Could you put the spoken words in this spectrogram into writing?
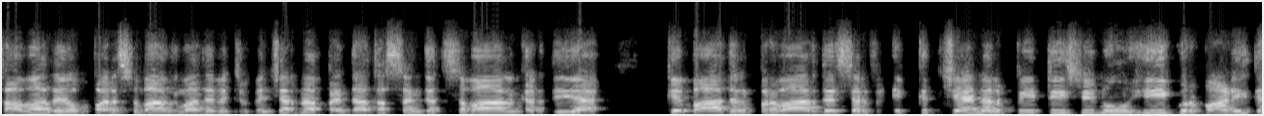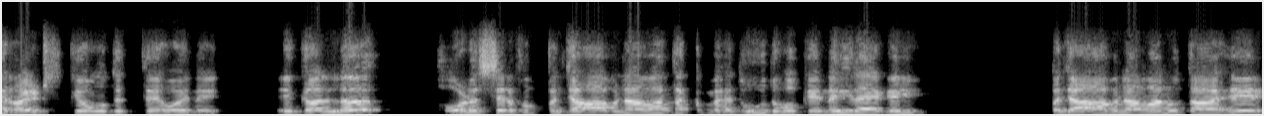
ਥਾਵਾਂ ਦੇ ਉੱਪਰ ਸਮਾਗਮਾਂ ਦੇ ਵਿੱਚ ਵਿਚਰਨਾ ਪੈਂਦਾ ਤਾਂ ਸੰਗਤ ਸਵਾਲ ਕਰਦੀ ਹੈ ਕਿ ਬਾਦਲ ਪਰਿਵਾਰ ਦੇ ਸਿਰਫ ਇੱਕ ਚੈਨਲ ਪੀਟੀਸੀ ਨੂੰ ਹੀ ਗੁਰਬਾਣੀ ਦੇ ਰਾਈਟਸ ਕਿਉਂ ਦਿੱਤੇ ਹੋਏ ਨੇ? ਇਹ ਗੱਲ ਹੁਣ ਸਿਰਫ ਪੰਜਾਬ ਨਾਵਾਂ ਤੱਕ ਮਹਦੂਦ ਹੋ ਕੇ ਨਹੀਂ ਰਹਿ ਗਈ। ਪੰਜਾਬ ਨਾਵਾਂ ਨੂੰ ਤਾਂ ਇਹ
